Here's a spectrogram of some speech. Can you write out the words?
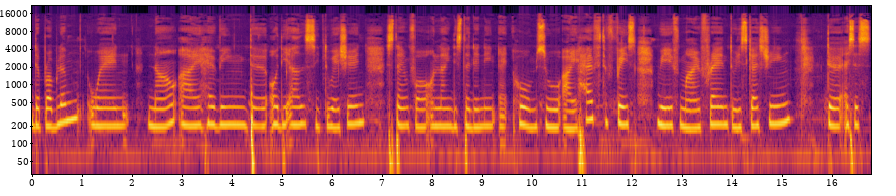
the problem when now I having the ODL situation stand for online distance learning at home. So I have to face with my friend to discussing the assess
